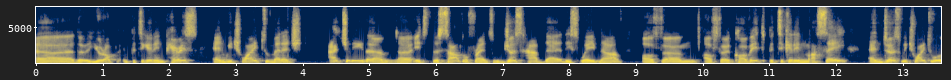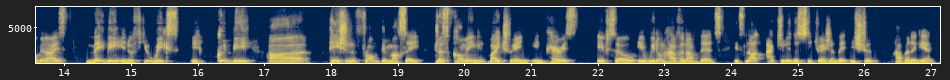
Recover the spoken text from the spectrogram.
uh, the Europe, in particular in Paris, and we tried to manage. Actually, the, uh, it's the south of France who just have that, this wave now of um, of uh, COVID, particularly in Marseille, and just we try to organize. Maybe in a few weeks, it could be a patient from Marseille just coming by train in Paris. If so, if we don't have enough beds, it's not actually the situation, but it should happen again.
